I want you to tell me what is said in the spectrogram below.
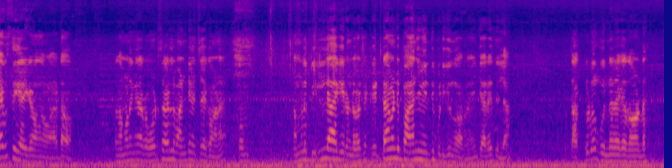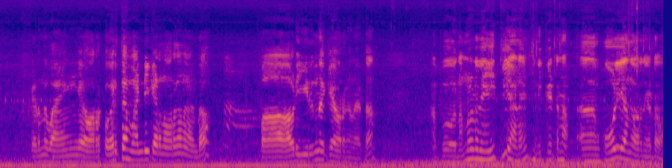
എഫ് സി കഴിക്കണം കേട്ടോ. അപ്പൊ നമ്മളിങ്ങനെ റോഡ് സൈഡിൽ വണ്ടി വെച്ചേക്കാണ് അപ്പം നമ്മൾ ബില്ലാക്കിയിട്ടുണ്ട്. പക്ഷെ കിട്ടാൻ വേണ്ടി പതിനഞ്ച് മിനിറ്റ് പിടിക്കുന്നു പറഞ്ഞു. എനിക്കറിയത്തില്ല. തക്കുടും പുന്നരൊക്കെ തോണ്ട് കിടന്ന് ഭയങ്കര ഉറക്കം. ഒരുത്തൻ വണ്ടി കിടന്ന് ഉറങ്ങുന്നത് കേട്ടോ അവിടെ ഇരുന്നൊക്കെ ഉറങ്ങുന്നത് കേട്ടോ. അപ്പോൾ നമ്മളിവിടെ വെയിറ്റ് ചെയ്യാണ്. ഇനി കിട്ടണം. കോൾ ചെയ്യാന്ന് പറഞ്ഞു കേട്ടോ.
